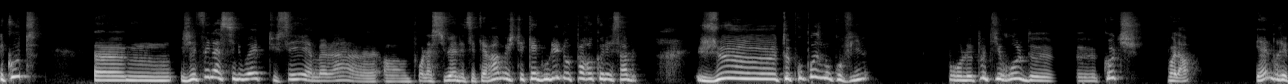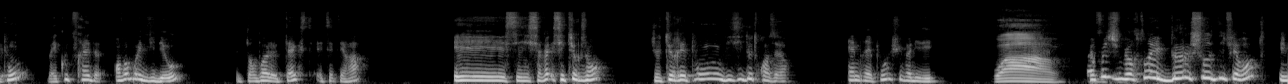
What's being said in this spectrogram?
Écoute, euh, j'ai fait la silhouette, tu sais, euh, pour la Suède, etc. Mais j'étais cagoulé, donc pas reconnaissable. Je te propose mon profil pour le petit rôle de euh, coach. Voilà. Et elle me répond, bah, écoute Fred, envoie-moi une vidéo, je t'envoie le texte, etc. Et c'est urgent. Je te réponds d'ici deux trois heures. Elle me répond, je suis validé. Waouh! En fait, je me retrouve avec deux choses différentes. Et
